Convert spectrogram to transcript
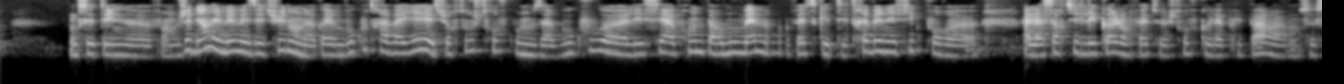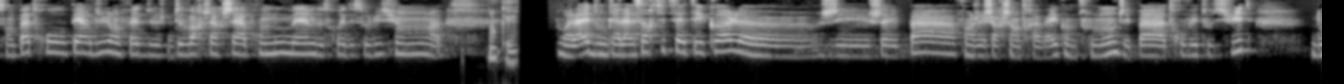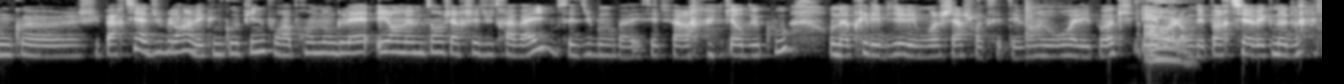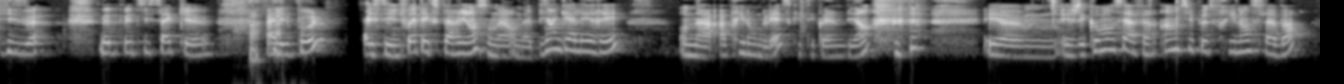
Donc c'était une, enfin j'ai bien aimé mes études, on a quand même beaucoup travaillé et surtout je trouve qu'on nous a beaucoup euh, laissé apprendre par nous-mêmes, en fait, ce qui était très bénéfique pour euh, à la sortie de l'école en fait. Je trouve que la plupart euh, on se sent pas trop perdu en fait de devoir chercher à apprendre nous-mêmes, de trouver des solutions. Ok. Voilà et donc à la sortie de cette école, j'ai, j'avais pas, enfin j'ai cherché un travail comme tout le monde, j'ai pas trouvé tout de suite. Donc euh, je suis partie à Dublin avec une copine pour apprendre l'anglais et en même temps chercher du travail. On s'est dit bon on va essayer de faire pierre de coups. On a pris les billets les moins chers, je crois que c'était 20 euros à l'époque. Et ah voilà, on est parti avec notre valise, notre petit sac euh, à l'épaule. Et c'est une chouette expérience, on a, on a bien galéré. On a appris l'anglais, ce qui était quand même bien. et, euh, et j'ai commencé à faire un petit peu de freelance là-bas.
